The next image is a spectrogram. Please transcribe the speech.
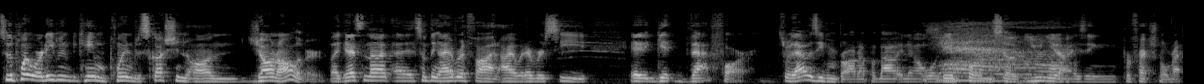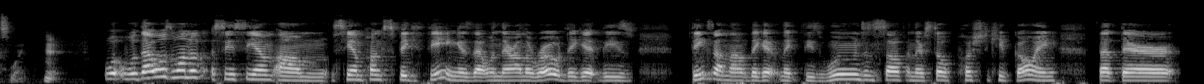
To the point where it even became a point of discussion on John Oliver. Like that's not uh, something I ever thought I would ever see it get that far. So that was even brought up about you know the importance of unionizing professional wrestling. Yeah. Well, well, that was one of CCM um CM Punk's big thing is that when they're on the road, they get these things on them. They get like these wounds and stuff, and they're still pushed to keep going. That their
